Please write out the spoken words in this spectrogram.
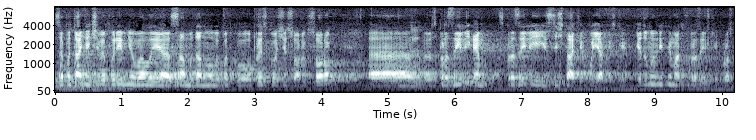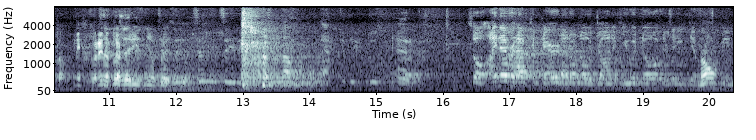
Запитання, чи ви порівнювали е, саме в даному випадку оприскувачі 4040 е, з Бразилії, М, з Бразилії і зі штатів по якості? Я думаю, в них немає тут бразильських просто. В них ринок так. Дуже різні оприски. Це цей це нам тут Р. So I never have compared. I don't know, John, if you would know if there's any difference No. between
